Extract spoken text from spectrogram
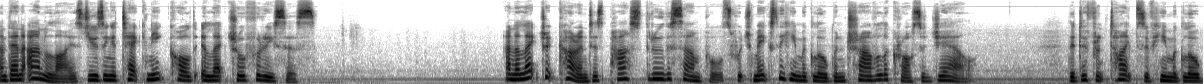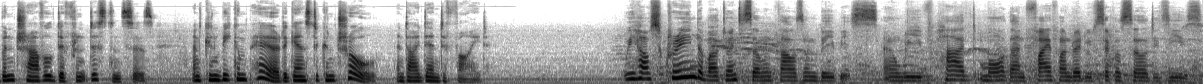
and then analysed using a technique called electrophoresis. An electric current is passed through the samples, which makes the hemoglobin travel across a gel. The different types of hemoglobin travel different distances and can be compared against a control and identified. We have screened about 27,000 babies and we've had more than 500 with sickle cell disease.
